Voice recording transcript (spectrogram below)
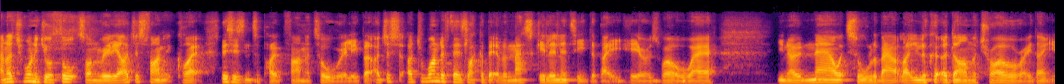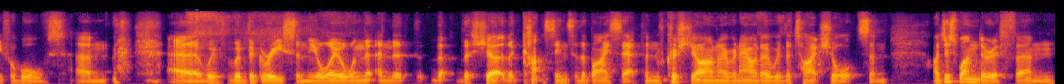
and I just wanted your thoughts on really. I just find it quite. This isn't to poke fun at all, really, but I just I wonder if there's like a bit of a masculinity debate here as well, where you know, now it's all about like you look at Adama Traore, don't you, for Wolves, um, uh, with with the grease and the oil and the and the, the, the shirt that cuts into the bicep, and Cristiano Ronaldo with the tight shorts, and I just wonder if um,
